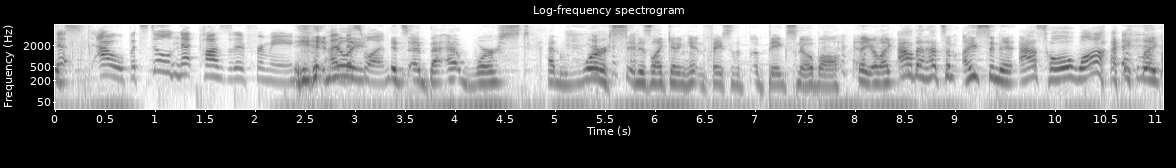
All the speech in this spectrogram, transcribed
It's, Net, ow, but still net positive for me on really, this one. it's at, at worst, at worst, it is like getting hit in the face with a, a big snowball that you're like, ow, that had some ice in it, asshole, why? like,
